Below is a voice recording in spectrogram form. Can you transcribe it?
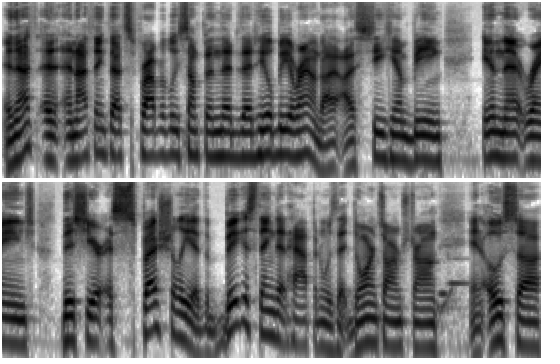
and that and, and, I think that's probably something that that he'll be around. I, I see him being in that range this year, especially uh, the biggest thing that happened was that Dorance Armstrong and Osa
